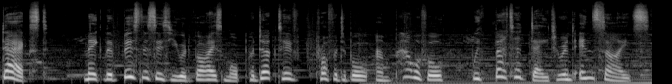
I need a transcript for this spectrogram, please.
Dext. Make the businesses you advise more productive, profitable, and powerful with better data and insights.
